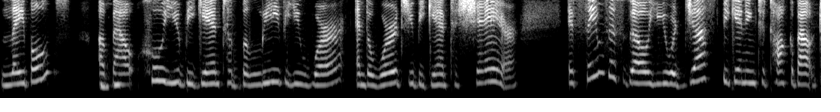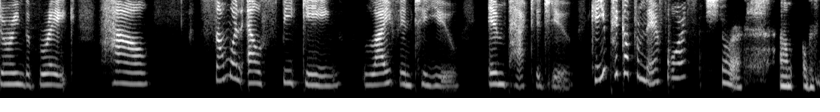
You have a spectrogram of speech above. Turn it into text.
labels Mm-hmm. about who you began to believe you were and the words you began to share, it seems as though you were just beginning to talk about during the break how someone else speaking life into you impacted you. Can you pick up from there for us? Sure. Um, I was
